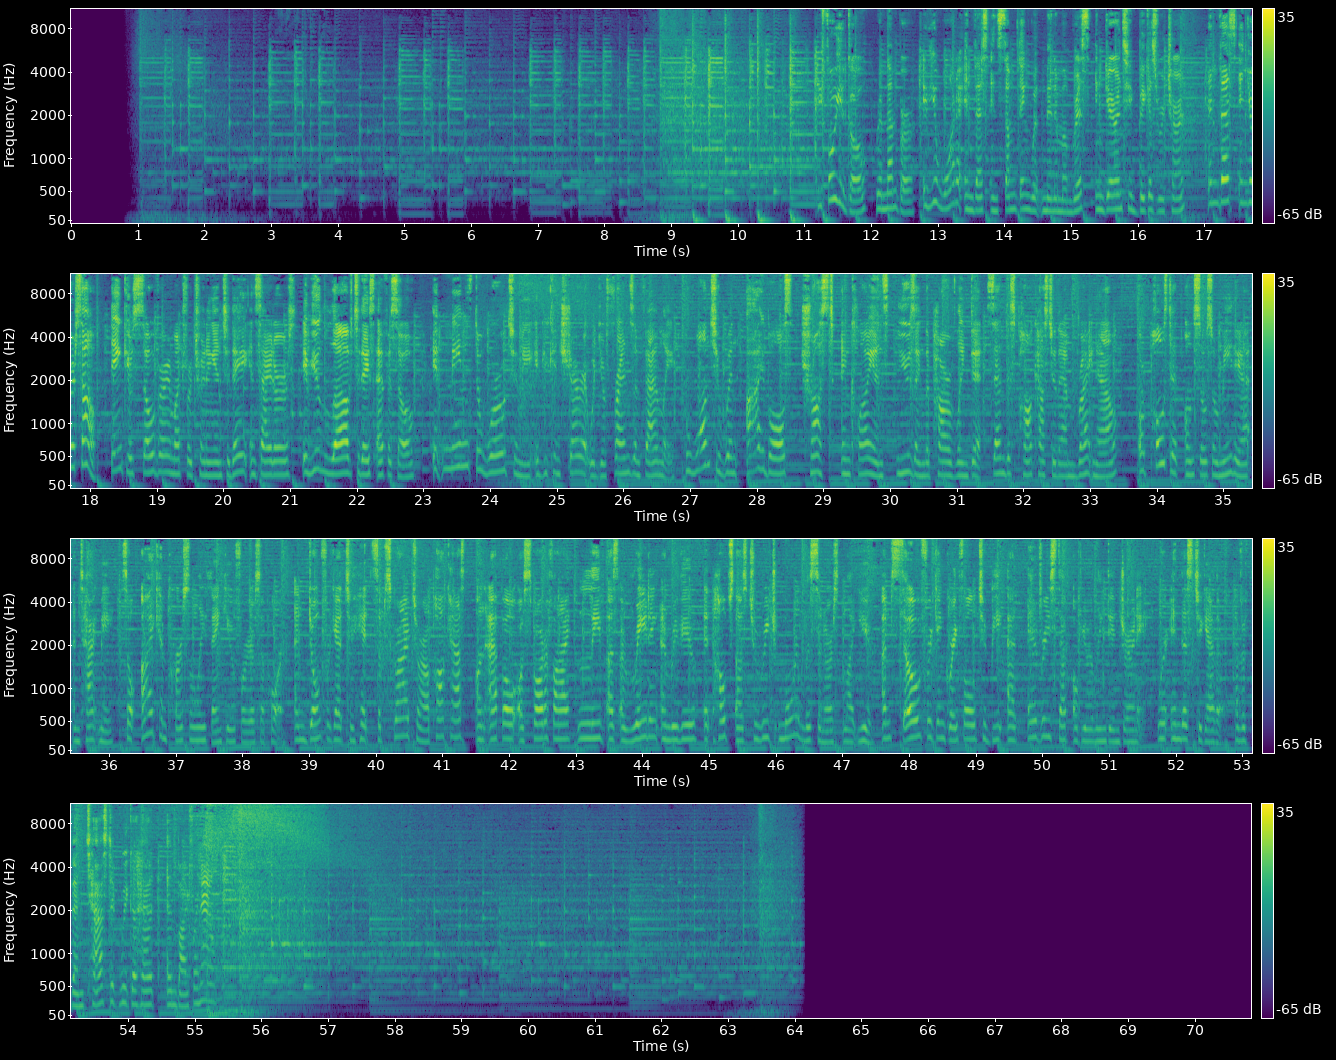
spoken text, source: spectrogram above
Before you go, remember if you want to invest in something with minimum risk and guarantee biggest return, invest in yourself. Thank you so very much for tuning in today, insiders. If you love today's episode, it means the world to me if you can share it with your friends and family who want to win eyeballs, trust, and clients using the power of LinkedIn. Send this podcast to them right now or post it on social media and tag me so I can personally thank you for your support. And don't forget to hit subscribe to our podcast on Apple or Spotify. Leave us a rating and review. It helps us to reach more listeners like you. I'm so freaking grateful to be at every step of your LinkedIn journey. We're in this together. Have a fantastic week ahead and bye for now.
